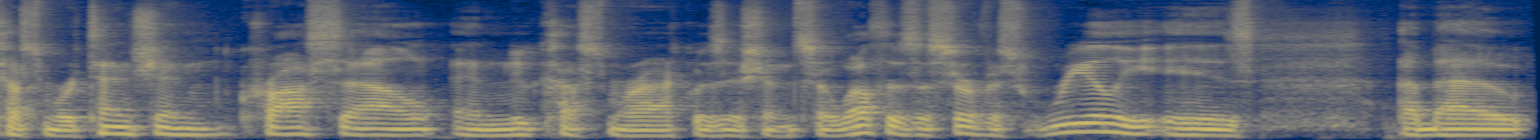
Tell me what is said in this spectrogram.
customer retention, cross sell, and new customer acquisition. So, wealth as a service really is about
